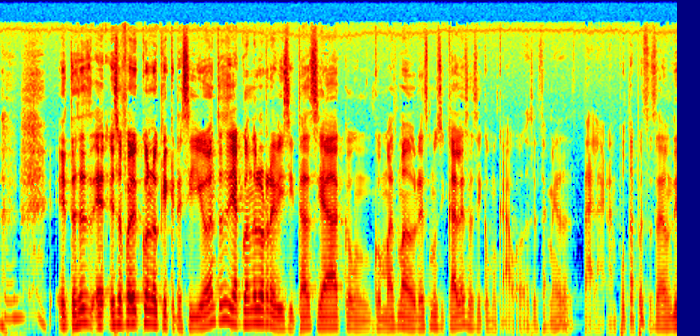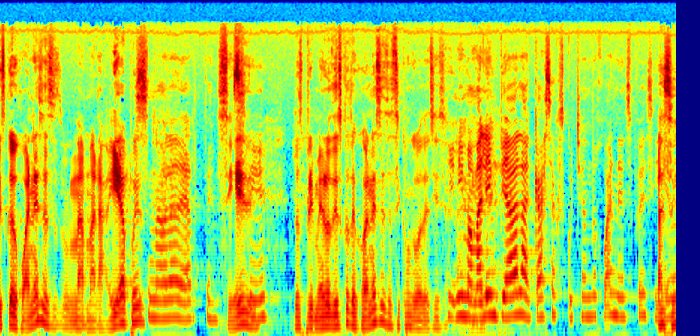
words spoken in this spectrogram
Entonces, e, eso fue con lo que crecí yo. Entonces, ya cuando lo revisitas ya con, con más madurez musicales, así como ah, esta mierda está la gran puta, pues. O sea, un disco de Juanes es una maravilla, pues. Es una obra de arte. sí. sí los primeros discos de Juanes es así como decís. Sí, mi mamá limpiaba la casa escuchando Juanes, pues, y ¿Ah, yo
